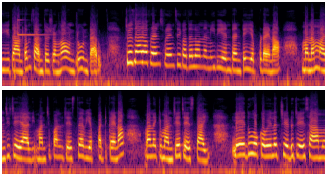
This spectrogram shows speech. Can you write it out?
జీవితాంతం సంతోషంగా ఉంటూ ఉంటారు. చూసారా ఫ్రెండ్స్ ఫ్రెండ్స్ ఈ కథలో ఉన్న నీతి ఏంటంటే ఎప్పుడైనా మనం మంచి చేయాలి. మంచి పనులు చేస్తే అవి ఎప్పటికైనా మనకి మంచే చేస్తాయి. లేదు ఒకవేళ చెడు చేశాము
